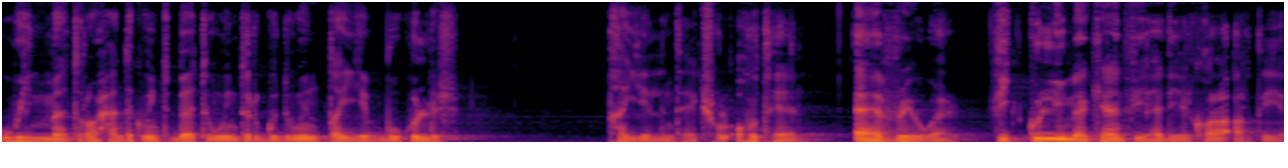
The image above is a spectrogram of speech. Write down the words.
وين ما تروح عندك وين تبات وين ترقد وين طيب وكلش. تخيل أنت هيك شغل hôtel everywhere في كل مكان في هذه الكرة الأرضية.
